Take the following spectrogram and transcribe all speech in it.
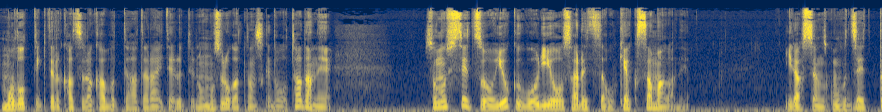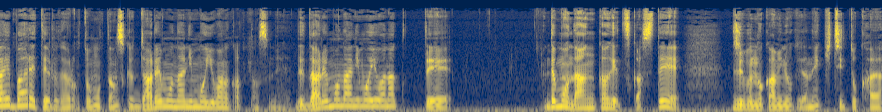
戻ってきたらカツラかぶって働いてるっていうの面白かったんですけど、ただね、その施設をよくご利用されてたお客様がね、いらっしゃるんです。僕絶対バレてるだろうと思ったんですけど、誰も何も言わなかったんですね。で、誰も何も言わなくて、でも何ヶ月かして、自分の髪の毛がね、きちっと生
